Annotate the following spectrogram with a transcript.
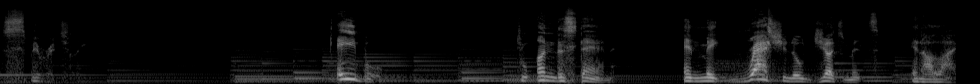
spiritually, able to understand and make rational judgments in our life.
